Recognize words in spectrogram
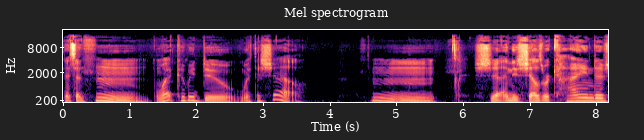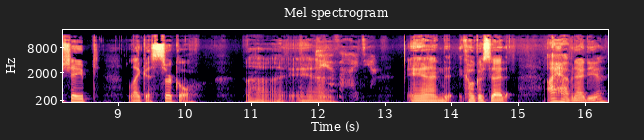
They said, Hmm, what could we do with a shell? Hmm. And these shells were kind of shaped like a circle. Uh, and, and Coco said, I have an idea.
